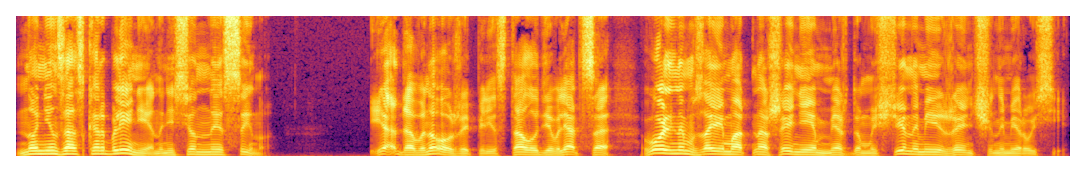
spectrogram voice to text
но не за оскорбление, нанесенное сыну. Я давно уже перестал удивляться вольным взаимоотношениям между мужчинами и женщинами Руси.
